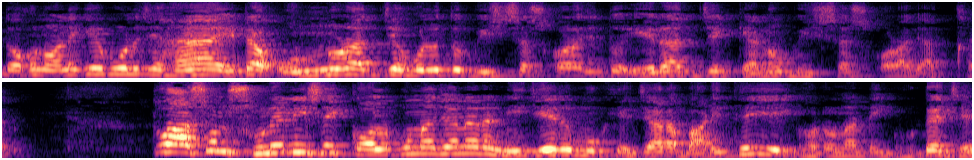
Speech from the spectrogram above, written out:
তখন অনেকে বলেছে হ্যাঁ এটা অন্য রাজ্যে হলে তো বিশ্বাস করা যেত, এ রাজ্যে কেন বিশ্বাস করা যাচ্ছে না? তো আসুন শুনে নি সেই কল্পনা জানার নিজের মুখে। যার বাড়িতেই এই ঘটনাটি ঘটেছে,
